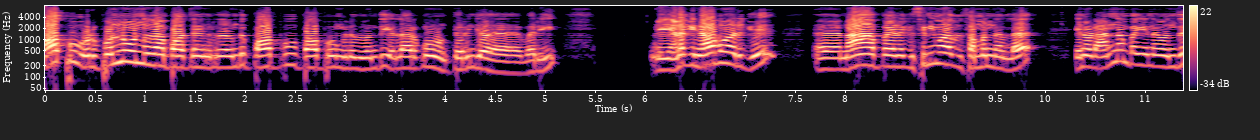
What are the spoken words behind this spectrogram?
பாப்பு ஒரு பொண்ணு ஒன்று தான் பார்த்தேங்கிறது வந்து பாப்பு பாப்புங்கிறது வந்து எல்லாருக்கும் தெரிஞ்ச வரி. எனக்கு ஞாபகம் இருக்குது நான் இப்போ எனக்கு சினிமாவுக்கு சம்மந்தம் இல்லை. என்னோட அண்ணன் பையனை வந்து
